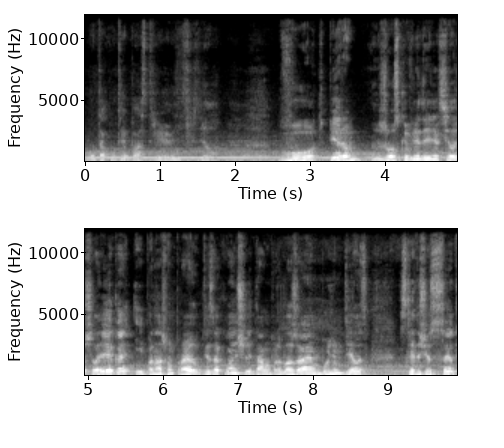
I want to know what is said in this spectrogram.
Вот так вот я поострее, видите, сделал. Вот. Первое жесткое внедрение в тело человека. И по нашему правилу, где закончили, там мы продолжаем. Будем делать следующий сет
